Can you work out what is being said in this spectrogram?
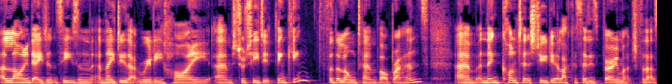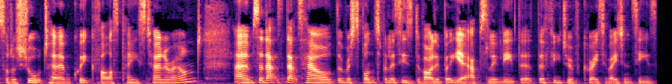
aligned agencies, and, and they do that really high um, strategic thinking for the long term of our brands. Um, and then Content Studio, like I said, is very much for that sort of short term, quick, fast paced turnaround. Um, so that's that's how the responsibility is divided. But yeah, absolutely, the the future of creative agencies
